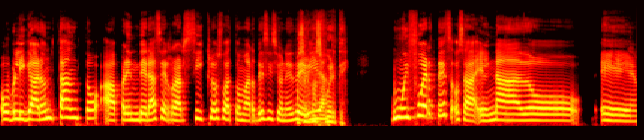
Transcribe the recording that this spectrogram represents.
obligaron tanto a aprender a cerrar ciclos o a tomar decisiones de vida. Más fuerte. Muy fuertes, o sea, el nado, eh,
